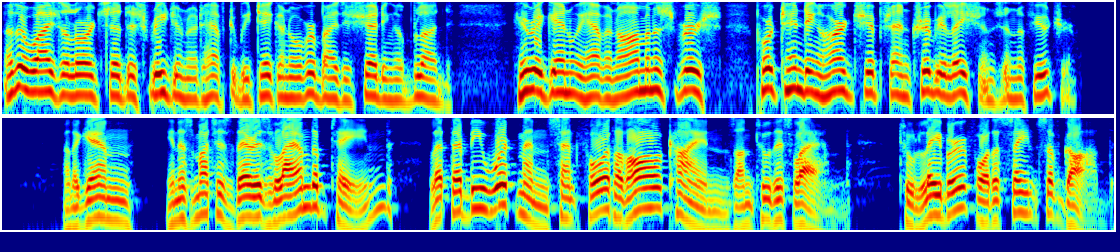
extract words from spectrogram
Otherwise, the Lord said this region would have to be taken over by the shedding of blood. Here again we have an ominous verse portending hardships and tribulations in the future. And again, inasmuch as there is land obtained, let there be workmen sent forth of all kinds unto this land, to labor for the saints of God.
